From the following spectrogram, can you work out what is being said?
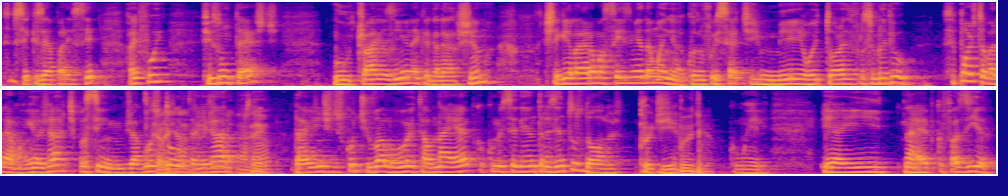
Se você quiser aparecer. Aí fui, fiz um teste, o trialzinho, né, que a galera chama. Cheguei lá, era umas seis e meia da manhã. Quando foi sete e meia, oito horas, ele falou assim, "Mas, viu, você pode trabalhar amanhã já? Tipo assim, já gostou, já tá viu, ligado? Sim. Daí a gente discutiu o valor e tal. Na época eu comecei ganhando 300 dólares por dia. Por dia. Com ele. E aí, na época eu fazia,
